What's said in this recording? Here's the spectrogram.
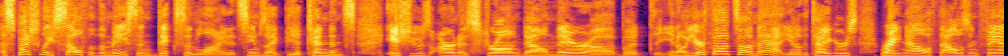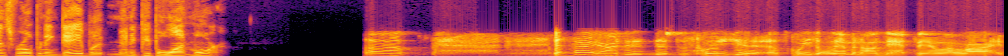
especially south of the Mason Dixon line. It seems like the attendance issues aren't as strong down there, uh, but you know your thoughts on that. You know the Tigers right now, a thousand fans for opening day, but many people want more. Uh, it's very hard to, to, to squeeze a, uh, squeeze a lemon on that there alive.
